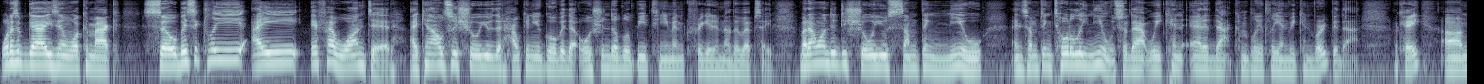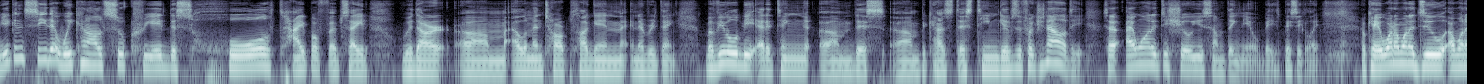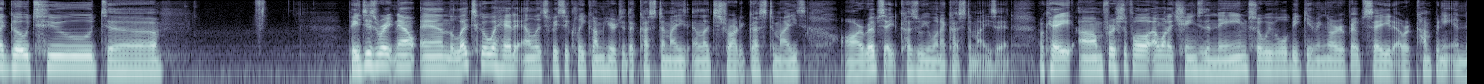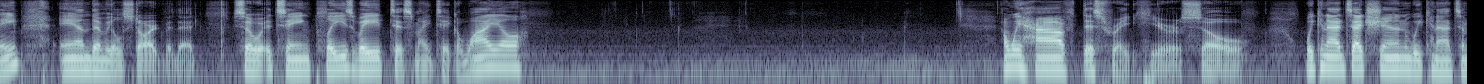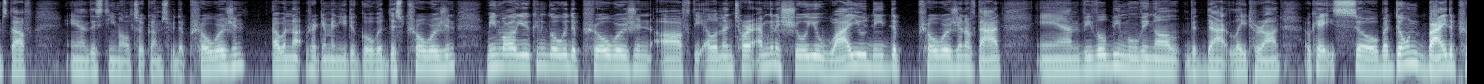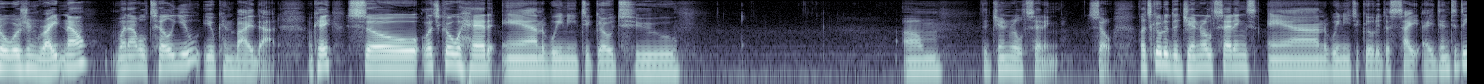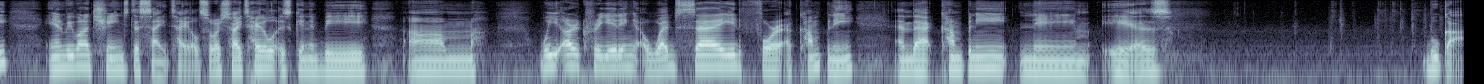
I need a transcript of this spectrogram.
What is up guys and welcome back. So basically I if I wanted I can also show you that how can you go with the Ocean WP theme and create another website. But I wanted to show you something new and something totally new so that we can edit that completely and we can work with that. Okay. Um, you can see that we can also create this whole type of website with our um, Elementor plugin and everything. But we will be editing um, this um, because this theme gives the functionality. So I wanted to show you something new basically. Okay. What I want to do I want to go to the pages right now and let's go ahead and let's basically come here to the customize and let's try to customize our website because we want to customize it okay? Um, first of all I want to change the name so we will be giving our website our company a name and then we'll start with it. So it's saying please wait this might take a while. And we have this right here so we can add section we can add some stuff and this theme also comes with a pro version I would not recommend you to go with this pro version. Meanwhile, you can go with the pro version of the Elementor. I'm going to show you why you need the pro version of that and we will be moving on with that later on. Okay, so but don't buy the pro version right now. When I will tell you, you can buy that. Okay, so let's go ahead and we need to go to um, the general setting. So let's go to the general settings and we need to go to the site identity and we want to change the site title. So our site title is going to be, um, we are creating a website for a company and that company name is Buka.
